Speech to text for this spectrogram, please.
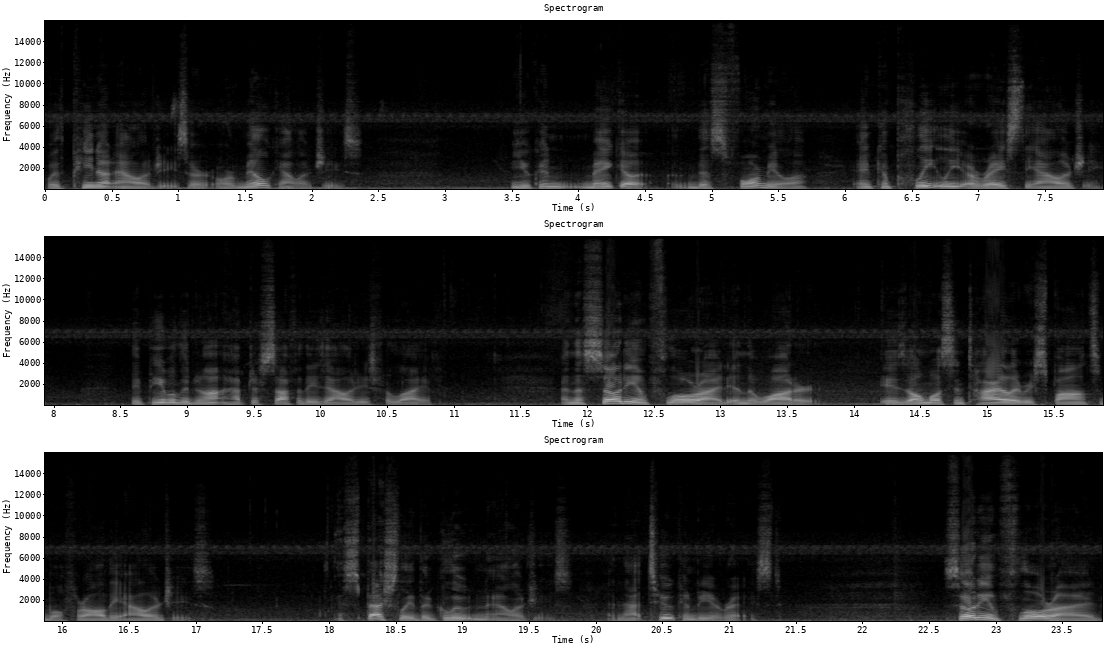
with peanut allergies or, or milk allergies. You can make a, this formula and completely erase the allergy. The people do not have to suffer these allergies for life. And the sodium fluoride in the water is almost entirely responsible for all the allergies especially the gluten allergies, and that too can be erased. Sodium fluoride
